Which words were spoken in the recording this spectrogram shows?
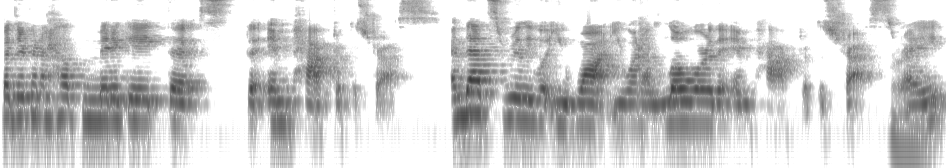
but they're going to help mitigate the the impact of the stress. And that's really what you want. You want to lower the impact of the stress, Right. right?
